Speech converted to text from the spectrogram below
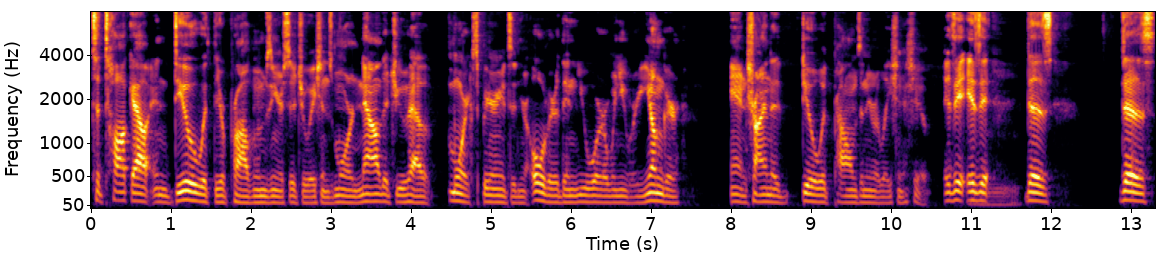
to talk out and deal with your problems and your situations more now that you have more experience and you're older than you were when you were younger, and trying to deal with problems in your relationship. Is it is it does does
